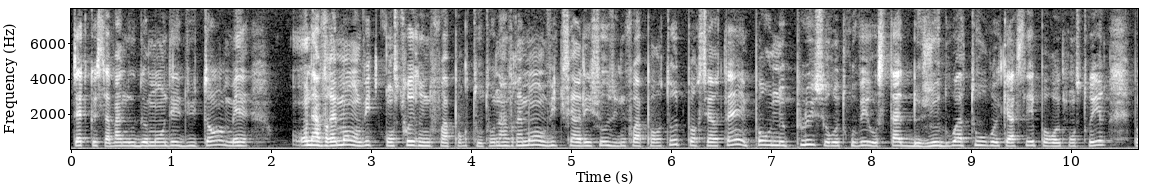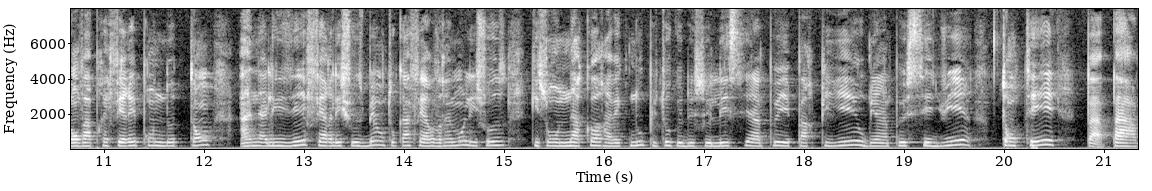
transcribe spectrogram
Peut-être que ça va nous demander du temps, mais on a vraiment envie de construire une fois pour toutes. On a vraiment envie de faire les choses une fois pour toutes pour certains. Et pour ne plus se retrouver au stade de je dois tout recasser pour reconstruire, ben on va préférer prendre notre temps, analyser, faire les choses bien. En tout cas, faire vraiment les choses qui sont en accord avec nous plutôt que de se laisser un peu éparpiller ou bien un peu séduire, tenter par, par,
